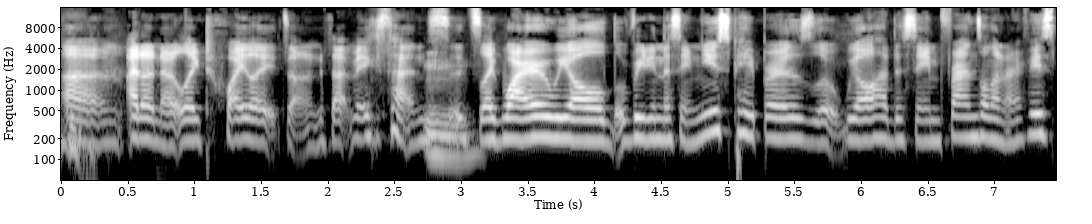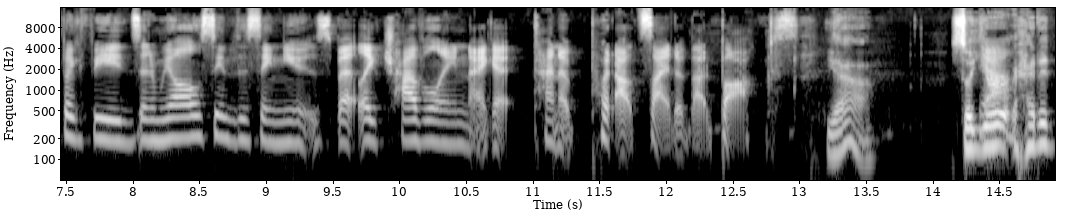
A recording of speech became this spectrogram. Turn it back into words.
um i don't know like twilight zone if that makes sense. It's like why are we all reading the same newspapers? We all have the same friends on our facebook feeds and we all see the same news. But like traveling i get kind of put outside of that box. Yeah. So you're headed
